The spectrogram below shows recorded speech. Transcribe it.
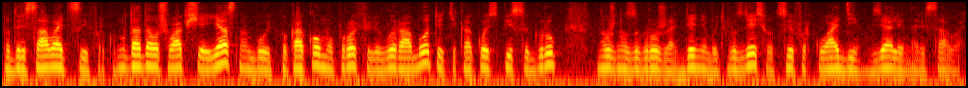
подрисовать циферку. Ну тогда уж вообще ясно будет, по какому профилю вы работаете, какой список групп нужно загружать. Где-нибудь вот здесь вот циферку 1 взяли и нарисовали.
